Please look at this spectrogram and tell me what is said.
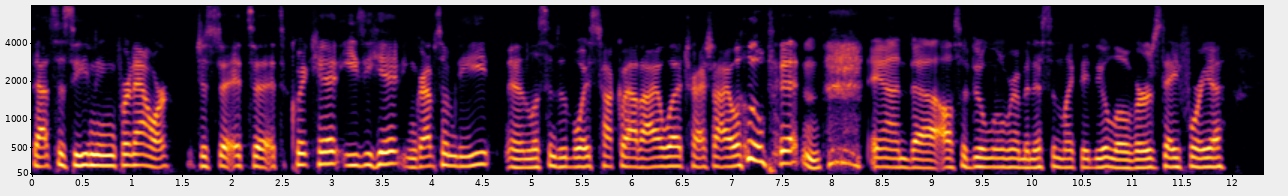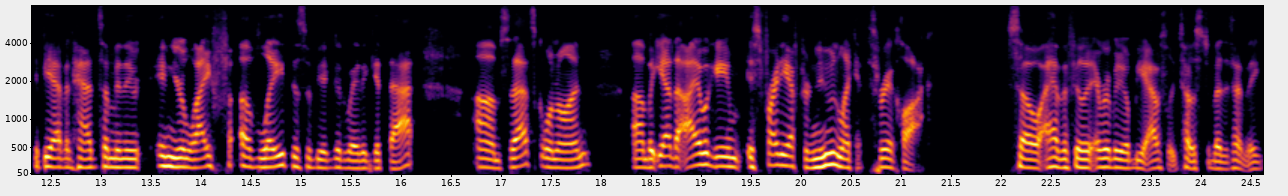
That's this evening for an hour. Just a, it's a it's a quick hit, easy hit. You can grab something to eat and listen to the boys talk about Iowa, trash Iowa a little bit, and and uh, also do a little reminiscing like they do a little Verse Day for you. If you haven't had some in your- in your life of late, this would be a good way to get that. Um, so that's going on. Um, but yeah, the Iowa game is Friday afternoon, like at three o'clock. So I have a feeling everybody will be absolutely toasted by the time they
